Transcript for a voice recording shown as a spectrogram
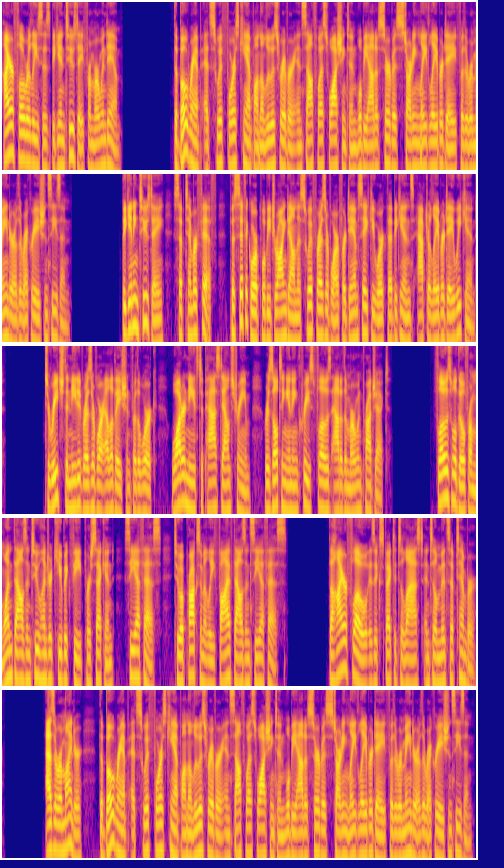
Higher flow releases begin Tuesday from Merwin Dam. The boat ramp at Swift Forest Camp on the Lewis River in southwest Washington will be out of service starting late Labor Day for the remainder of the recreation season. Beginning Tuesday, September 5th, PacifiCorp will be drawing down the Swift Reservoir for dam safety work that begins after Labor Day weekend. To reach the needed reservoir elevation for the work, water needs to pass downstream, resulting in increased flows out of the Merwin project. Flows will go from 1,200 cubic feet per second, CFS, to approximately 5,000 CFS. The higher flow is expected to last until mid September. As a reminder, the boat ramp at Swift Forest Camp on the Lewis River in southwest Washington will be out of service starting late Labor Day for the remainder of the recreation season.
